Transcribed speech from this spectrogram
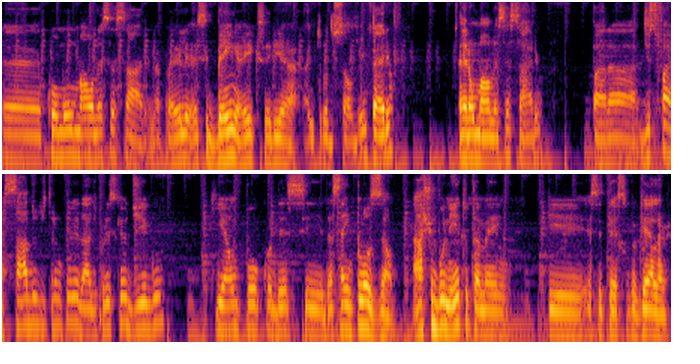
é, como um mal necessário. Né? Para ele, esse bem aí, que seria a introdução do império, era um mal necessário para disfarçado de tranquilidade. Por isso que eu digo que é um pouco desse, dessa implosão. Acho bonito também que esse texto do Geller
